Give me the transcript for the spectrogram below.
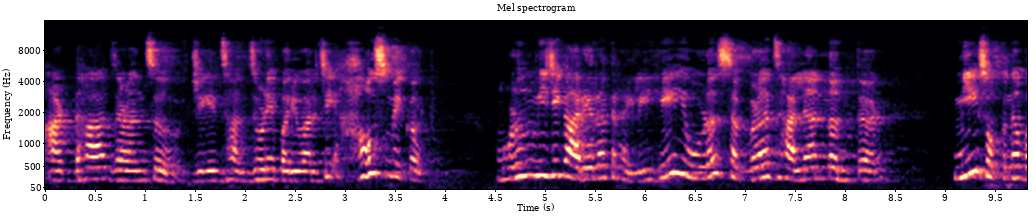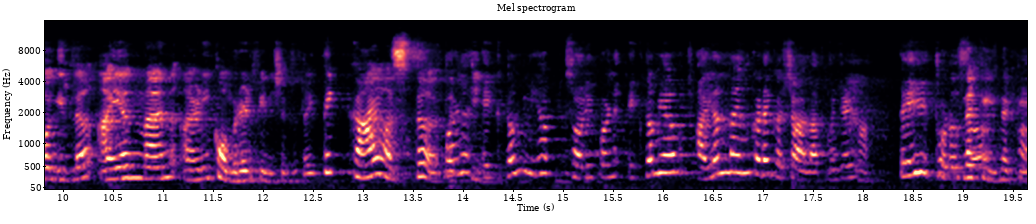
आठ दहा जणांचं जे झांजोणे परिवारचे हाऊस मेकअप म्हणून मी जी कार्यरत राहिली हे एवढं सगळं झाल्यानंतर मी स्वप्न बघितलं आयर्न मॅन आणि कॉम्रेड फिनिशिंग ते काय असतं पण नक्की? एकदम या सॉरी पण एकदम या आयर्न मॅनकडे कशा आलात म्हणजे. तेही थोडस नक्की नक्की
